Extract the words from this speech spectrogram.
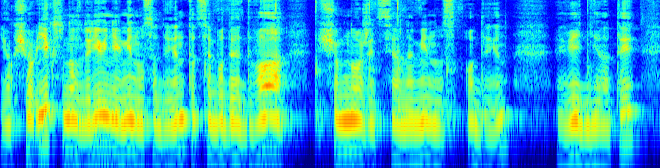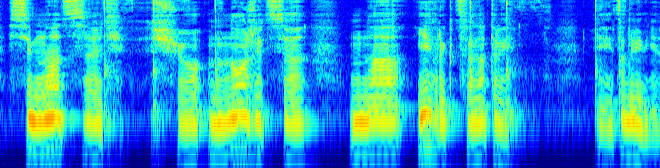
Якщо х у нас дорівнює мінус 1, то це буде 2, що множиться на мінус 1, відняти 17, що множиться на y, це на 3. І це дорівнює.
